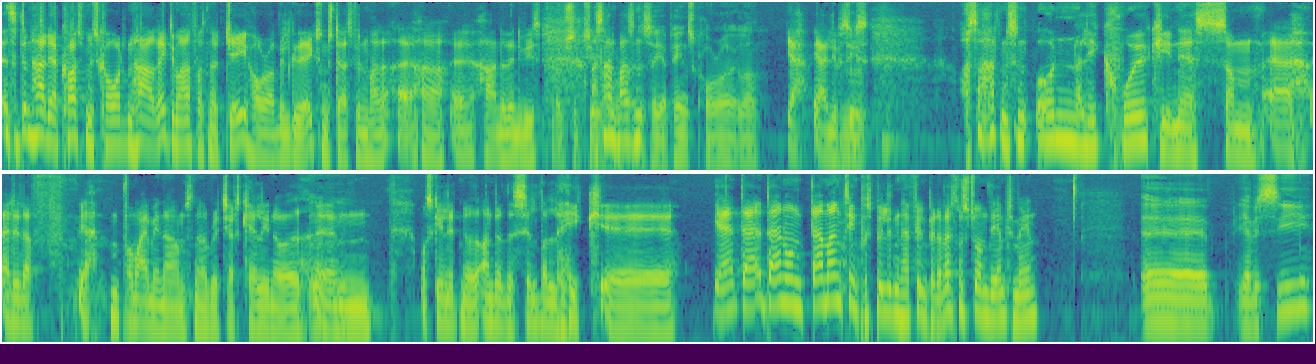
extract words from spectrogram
altså, den har det her kosmisk horror, den har rigtig meget fra sådan noget J-horror, hvilket jeg ikke synes, deres film har, har, øh, har nødvendigvis. Og så har den bare sådan, er det så japansk horror, eller? ja, ja, lige præcis. Mm. Og så har den sådan en underlig quirkiness, som er, er det, der ja, for mig minder om sådan noget Richard Kelly noget. Mm-hmm. Øhm, måske lidt noget Under the Silver Lake. Øh, ja, der, der, er nogle, der er mange ting på spil i den her film, Peter. Hvad synes du om The Empty Man? Øh, jeg vil sige,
